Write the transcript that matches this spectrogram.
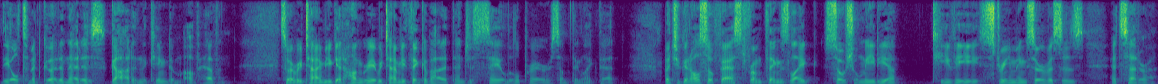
the ultimate good, and that is God and the kingdom of heaven. So every time you get hungry, every time you think about it, then just say a little prayer or something like that. But you can also fast from things like social media, TV, streaming services, etc.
